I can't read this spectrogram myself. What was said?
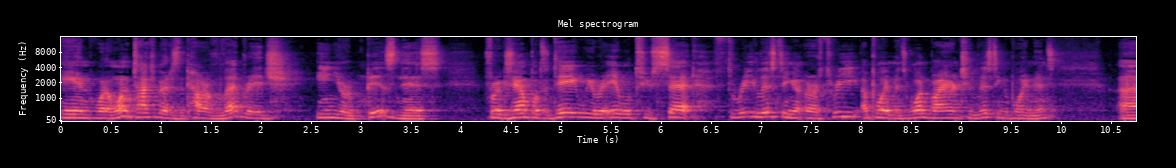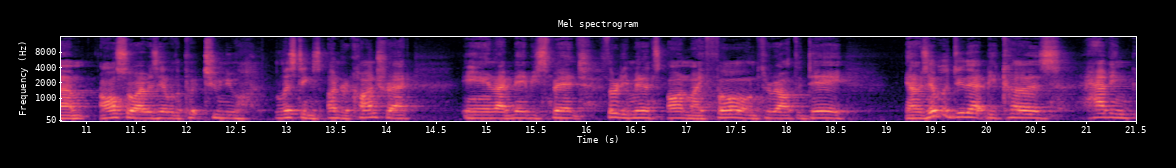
And what I want to talk about is the power of leverage in your business. For example, today we were able to set three listing or three appointments, one buyer and two listing appointments. Um, also, I was able to put two new listings under contract, and I maybe spent 30 minutes on my phone throughout the day. And I was able to do that because having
